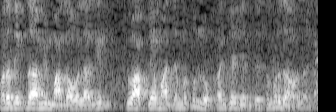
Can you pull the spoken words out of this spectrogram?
परत एकदा आम्ही मागावं लागेल किंवा आपल्या माध्यमातून लोकांच्या जनतेसमोर जावं लागेल.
